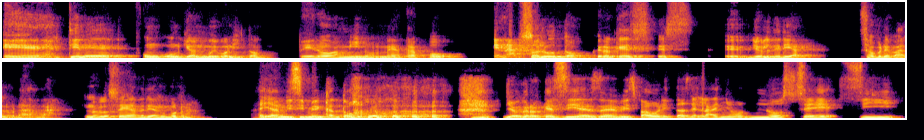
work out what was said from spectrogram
Eh, tiene un, un guion muy bonito, pero a mí no me atrapó en absoluto. Creo que es, es eh, yo le diría sobrevalorada. No lo sé, Adrián Burra. Ay, a mí sí me encantó. yo creo que sí es de mis favoritas del año. No sé si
